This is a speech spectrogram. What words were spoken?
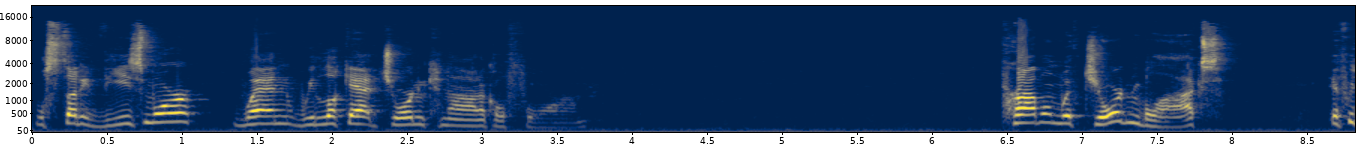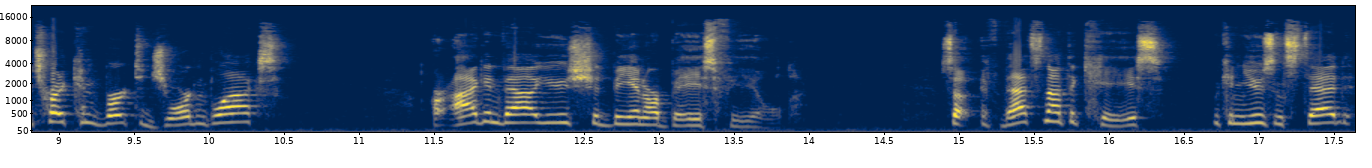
we'll study these more when we look at Jordan canonical form. Problem with Jordan blocks if we try to convert to Jordan blocks, our eigenvalues should be in our base field. So if that's not the case, we can use instead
